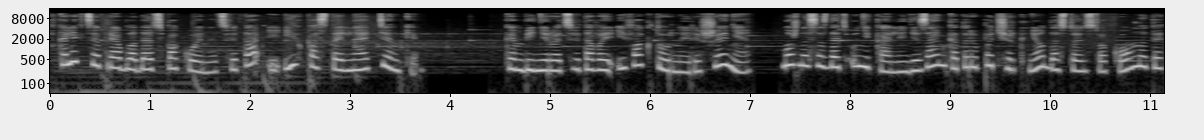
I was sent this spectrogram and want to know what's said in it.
В коллекции преобладают спокойные цвета и их пастельные оттенки – Комбинируя цветовые и фактурные решения, можно создать уникальный дизайн, который подчеркнет достоинство комнаты,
